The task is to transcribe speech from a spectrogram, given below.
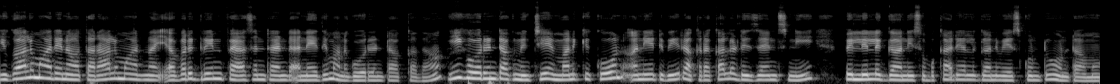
యుగాలు మారిన తరాలు మారిన ఎవర్ గ్రీన్ ఫ్యాషన్ ట్రెండ్ అనేది మన గోరింటాకు కదా? ఈ గోరెంటాకు నుంచే మనకి కోన్ అనేటివి రకరకాల డిజైన్స్ని పెళ్ళిళ్ళకి కానీ శుభకార్యాలకు కానీ వేసుకుంటూ ఉంటాము.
